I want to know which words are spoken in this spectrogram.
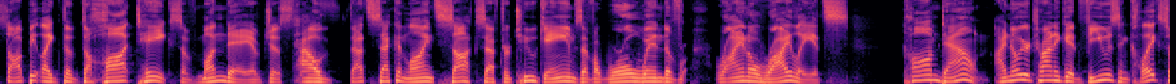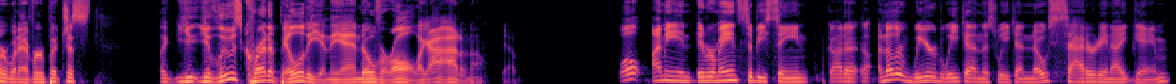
Stop it like the the hot takes of Monday of just how that second line sucks after two games of a whirlwind of Ryan O'Reilly. It's calm down. I know you're trying to get views and clicks or whatever, but just like you, you lose credibility in the end overall. Like I, I don't know. Yeah. Well, I mean, it remains to be seen. Got a, another weird weekend this weekend. No Saturday night game.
